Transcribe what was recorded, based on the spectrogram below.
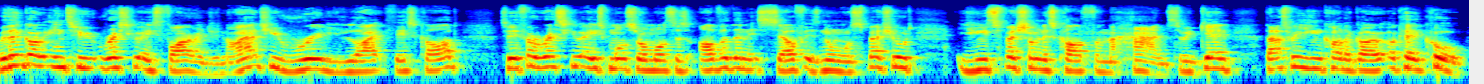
We then go into Rescue Ace Fire Engine. I actually really like this card. So if a Rescue Ace monster or monsters other than itself is normal special, you can special on this card from the hand. So again, that's where you can kind of go, okay, cool.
